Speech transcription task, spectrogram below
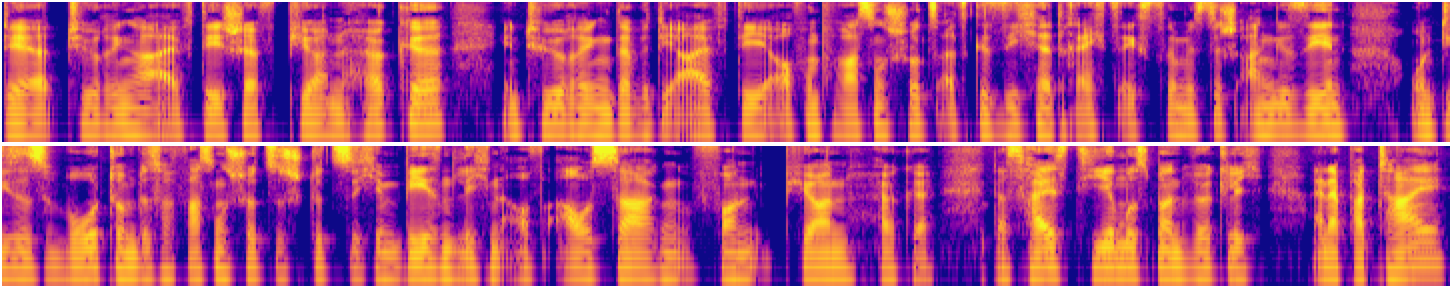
der Thüringer AfD-Chef Björn Höcke. In Thüringen, da wird die AfD auch vom Verfassungsschutz als gesichert rechtsextremistisch angesehen und dieses Votum des Verfassungsschutzes stützt sich im Wesentlichen auf Aussagen von Björn Höcke. Das heißt, hier muss man wirklich einer Partei,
